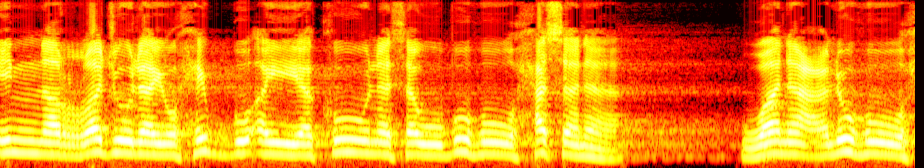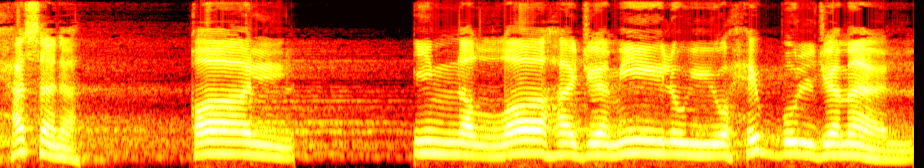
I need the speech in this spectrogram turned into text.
إن الرجل يحب أن يكون ثوبه حسنا ونعله حسنة. قال إن الله جميل يحب الجمال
